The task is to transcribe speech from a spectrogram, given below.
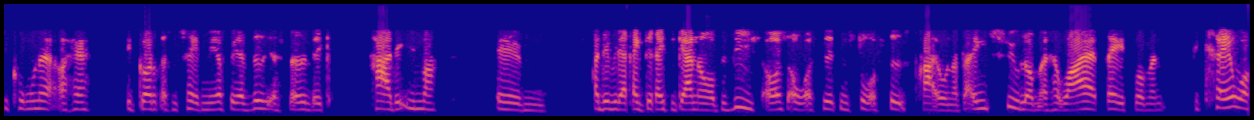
til Kona og have et godt resultat mere, for jeg ved, at jeg stadigvæk har det i mig. Øhm, og det vil jeg rigtig, rigtig gerne overbevise, og også over at sætte en stor fed streg under. Der er ingen tvivl om, at Hawaii er et race, hvor man, det kræver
